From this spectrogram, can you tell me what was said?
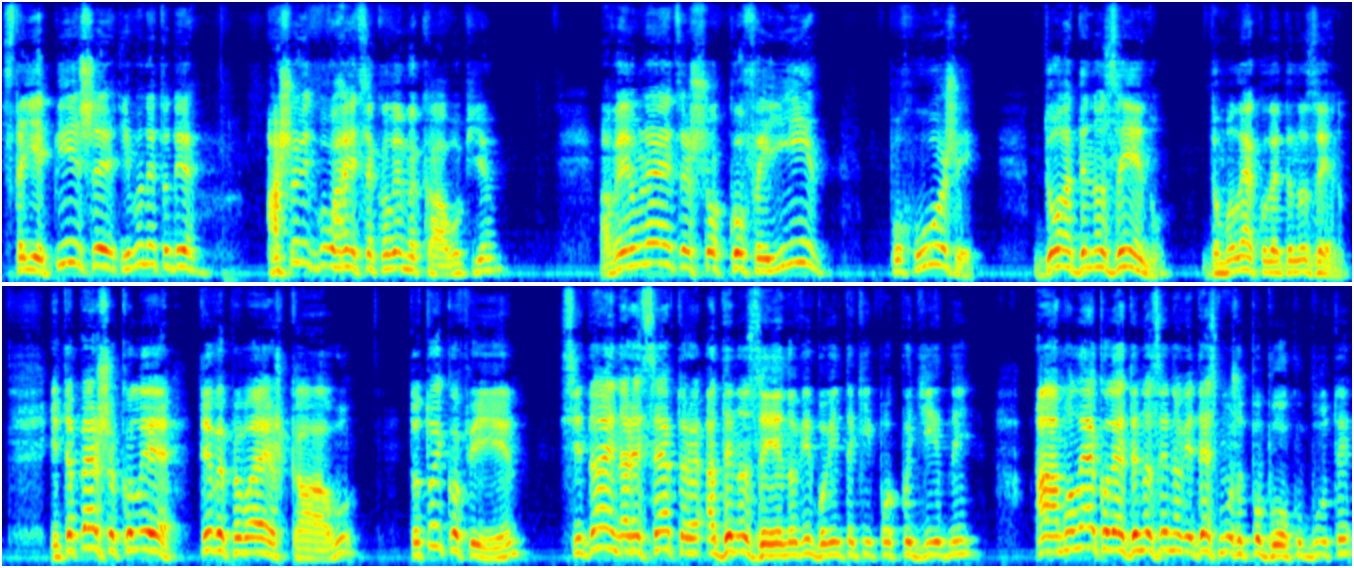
стає більше, і вони туди. А що відбувається, коли ми каву п'ємо? А виявляється, що кофеїн похожий до аденозину, до молекули аденозину. І тепер, що коли ти випиваєш каву, то той кофеїн сідає на рецептори аденозинові, бо він такий подібний. А молекули аденозинові десь можуть по боку бути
